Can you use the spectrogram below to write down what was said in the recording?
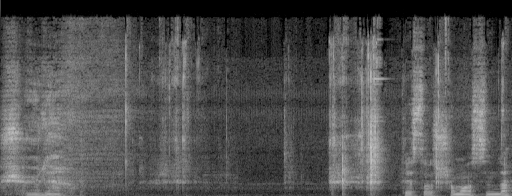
Şöyle. Test aşamasında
